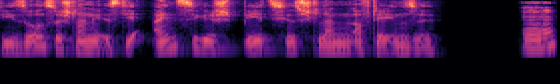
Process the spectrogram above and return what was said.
die so und so Schlange ist die einzige Spezies Schlangen auf der Insel. mhm.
